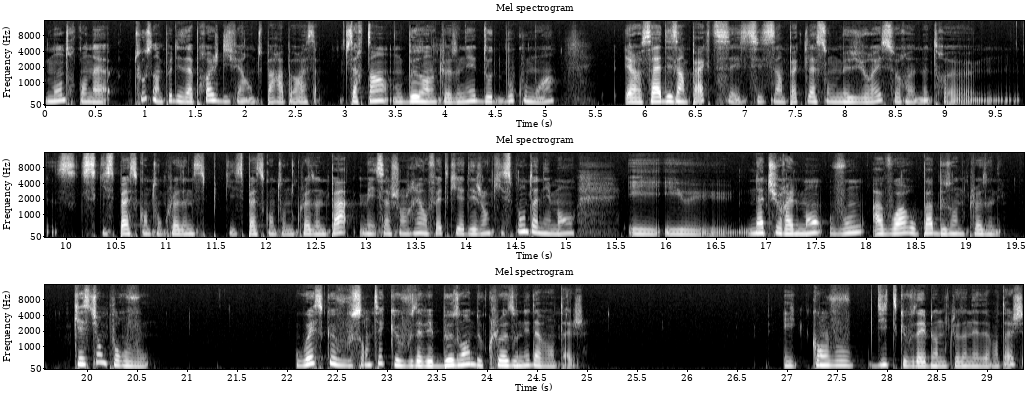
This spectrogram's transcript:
montrent qu'on a tous un peu des approches différentes par rapport à ça. Certains ont besoin de cloisonner, d'autres beaucoup moins. Et alors ça a des impacts. Ces, impacts-là sont mesurés sur notre euh, ce qui se passe quand on cloisonne, ce qui se passe quand on ne cloisonne pas. Mais ça changerait en fait qu'il y a des gens qui spontanément et, euh, naturellement vont avoir ou pas besoin de cloisonner. Question pour vous. Où est-ce que vous sentez que vous avez besoin de cloisonner davantage? Et quand vous dites que vous avez besoin de cloisonner davantage,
